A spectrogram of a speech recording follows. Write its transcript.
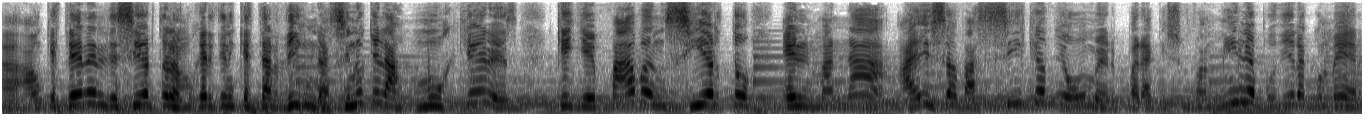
aunque estén en el desierto, las mujeres tienen que estar dignas, sino que las mujeres que llevaban cierto el maná a esa vasija de Homer para que su familia pudiera comer,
